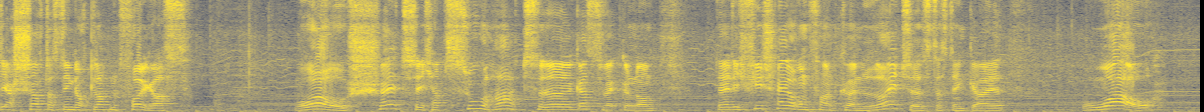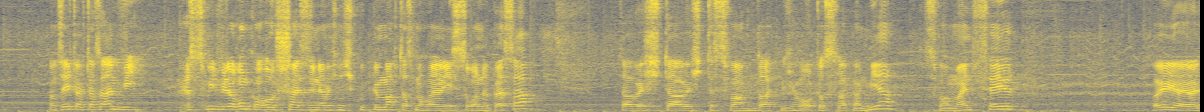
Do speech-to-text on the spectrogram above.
Der schafft das Ding doch glatt mit Vollgas. Wow, shit. Ich habe zu hart äh, Gas weggenommen. Da hätte ich viel schneller rumfahren können. Leute, ist das Ding geil. Wow. Und seht euch das an, wie es wieder rumkommt. Oh, scheiße, den habe ich nicht gut gemacht. Das machen wir in der nächsten Runde besser. Da habe ich, da habe ich, das war lag nicht am Auto, das lag an mir. Das war mein Fail. Uiuiui.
